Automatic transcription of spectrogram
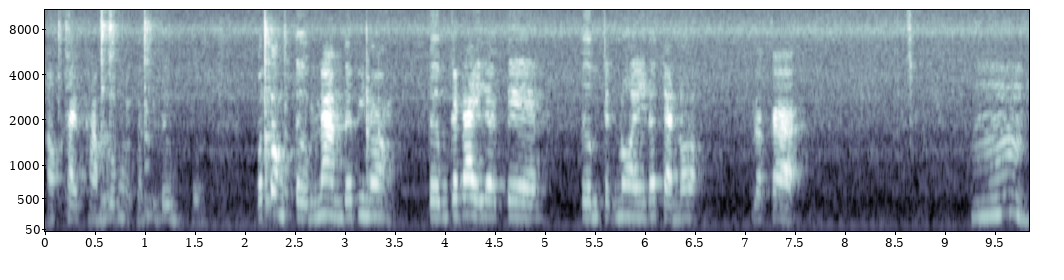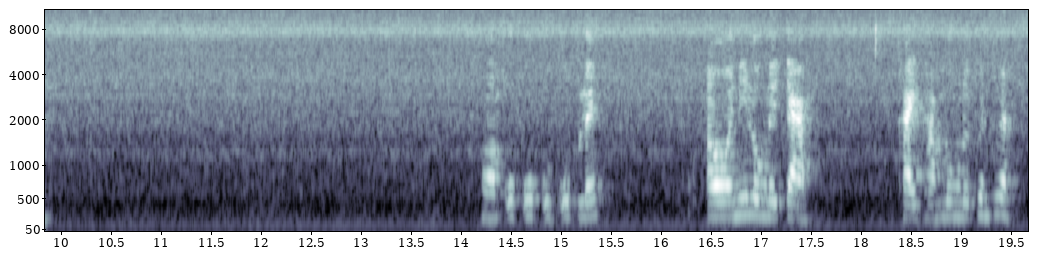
เอาไข่พามลงแล้วก็สิเริ่มปรุงก็ต้องเติมน้ำเด้อพี่น้อง เติมก็ได้แล้วแต่เติมจากน้อยแล้วแต่เนาะแล้วก็อืมหอมอุบอุบอุบอุบเลย เอาอันนี้ลงเลยจ้ะไข่พามลงเลยเพื่อนๆ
